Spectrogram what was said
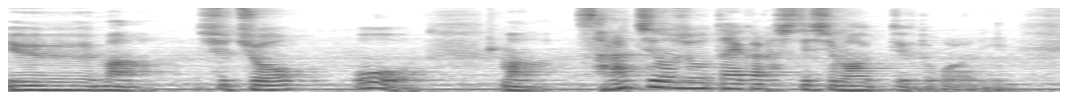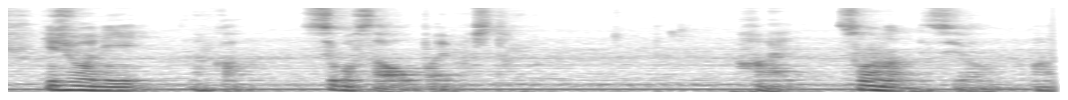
という、まあ、主張を、まあ、更地の状態からしてしまうっていうところに非常になんか凄さを覚えました。はい。そうなんですよ。あの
